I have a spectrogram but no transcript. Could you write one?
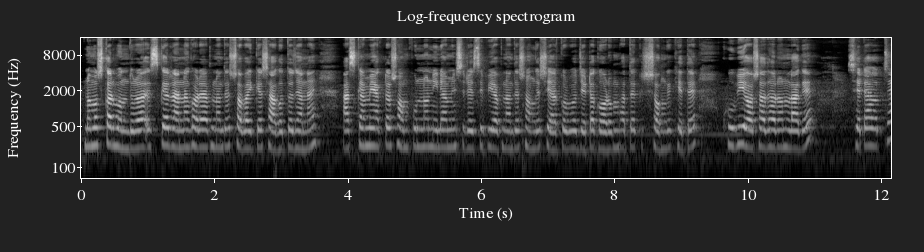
নমস্কার বন্ধুরা এসকের রান্নাঘরে আপনাদের সবাইকে স্বাগত জানাই। আজকে আমি একটা সম্পূর্ণ নিরামিষ রেসিপি আপনাদের সঙ্গে শেয়ার করব, যেটা গরম ভাতের সঙ্গে খেতে খুবই অসাধারণ লাগে। সেটা হচ্ছে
